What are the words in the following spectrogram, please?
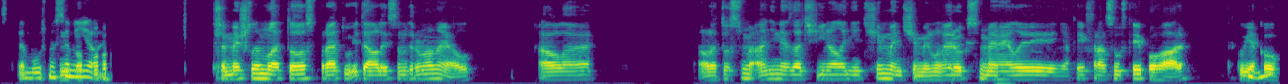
S tebou jsme se no, míjeli přemýšlím letos, právě tu Itálii jsem zrovna nejel, ale letos jsme ani nezačínali něčím menším. Minulý rok jsme jeli nějaký francouzský pohár, takový mm-hmm. jako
